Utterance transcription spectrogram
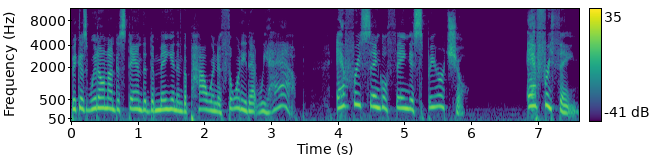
because we don't understand the dominion and the power and authority that we have. Every single thing is spiritual. Everything.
